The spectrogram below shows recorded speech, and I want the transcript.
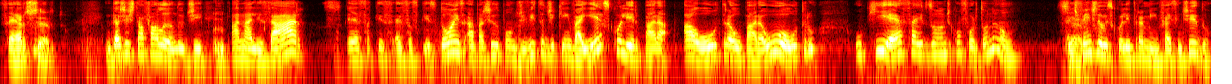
Certo? Certo. Então a gente está falando de analisar essa essas questões a partir do ponto de vista de quem vai escolher para a outra ou para o outro o que é sair de zona de conforto ou não. É certo. diferente de eu escolher para mim, faz sentido?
